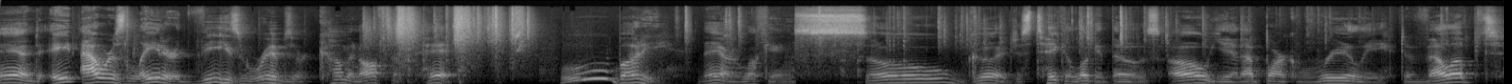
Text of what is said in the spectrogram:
And eight hours later, these ribs are coming off the pit. Ooh, buddy. They are looking so good. Just take a look at those. Oh yeah, that bark really developed.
